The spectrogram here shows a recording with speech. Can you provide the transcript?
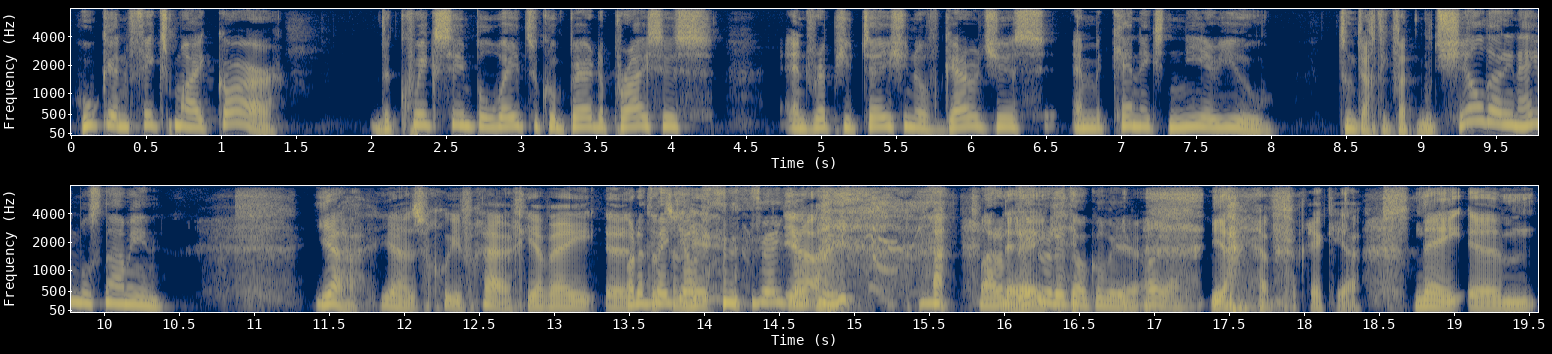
who can fix my car? The quick, simple way to compare the prices and reputation of garages and mechanics near you. Toen dacht ik, wat moet Shell daar in hemelsnaam in? Ja, ja, dat is een goede vraag. Ja, wij, uh, maar dat, dat weet, je ook, dat weet je ja. ook niet. Waarom nee. deden we dat ook alweer? Oh, ja. Ja, ja, verrek ja. Nee, um,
